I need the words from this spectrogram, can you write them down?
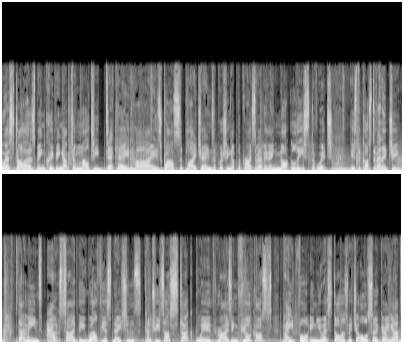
US dollar has been creeping up to multi decade highs while supply chains are pushing up the price of everything, not least of which is the cost of energy. That means outside the wealthiest nations, countries are stuck with rising fuel costs paid for in US dollars, which are also going up,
